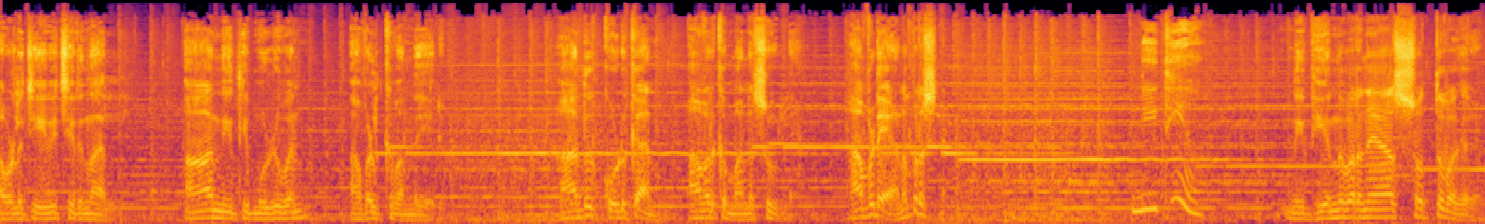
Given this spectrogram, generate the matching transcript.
അവൾ ജീവിച്ചിരുന്നാൽ ആ നിധി മുഴുവൻ അവൾക്ക് വന്നു തരും അത് കൊടുക്കാൻ അവർക്ക് മനസ്സുമില്ല. അവിടെയാണ് പ്രശ്നം. നിധിയോ? നിധി എന്ന് പറഞ്ഞ സ്വത്ത് വകകൾ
